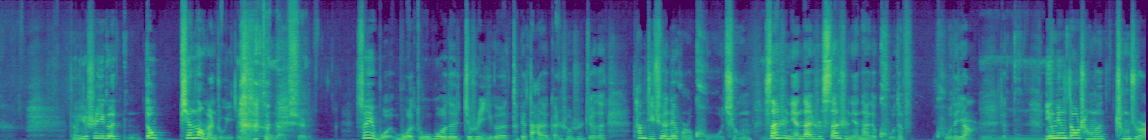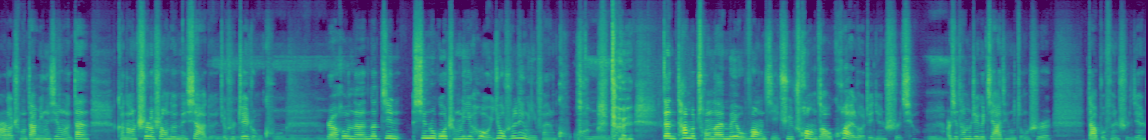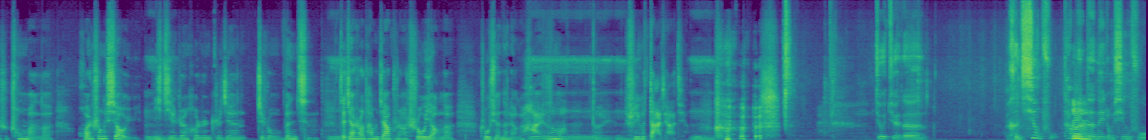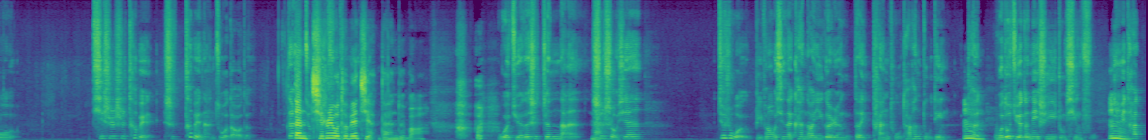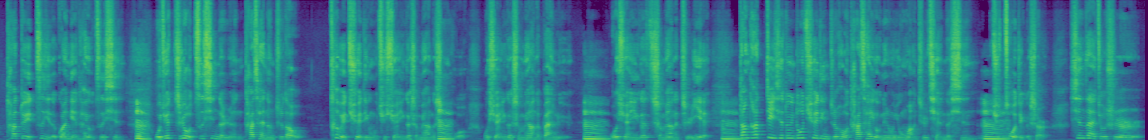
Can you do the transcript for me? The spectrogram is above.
等于是一个都偏浪漫主义。嗯，真的是，所以我我读过的就是一个特别大的感受是觉得他们的确那会儿苦穷，三十年代是三十年代的苦的苦的样儿，就明明都成了成角儿了，成大明星了，但可能吃了上顿没下顿，就是这种苦。嗯然后呢，那进新中国成立后又是另一番苦，嗯 对，但他们从来没有忘记去创造快乐这件事情。嗯而且他们这个家庭总是大部分时间是充满了欢声笑语，以及人和人之间这种温情。嗯再加上他们家不是还收养了周璇的两个孩子嘛，嗯对，嗯是一个大家庭。嗯，就觉得很幸福，他们的那种幸福其实是特别是特别难做到的，但但其实又特别简单，对吧？我觉得是真难，难是首先。就是我，比方我现在看到一个人的谈吐，他很笃定，嗯他我都觉得那是一种幸福，因为嗯他他对自己的观点他有自信，嗯我觉得只有自信的人，他才能知道特别确定我去选一个什么样的生活，我选一个什么样的伴侣，嗯我选一个什么样的职业。嗯当他这些东西都确定之后，他才有那种勇往直前的心嗯去做这个事儿。现在就是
